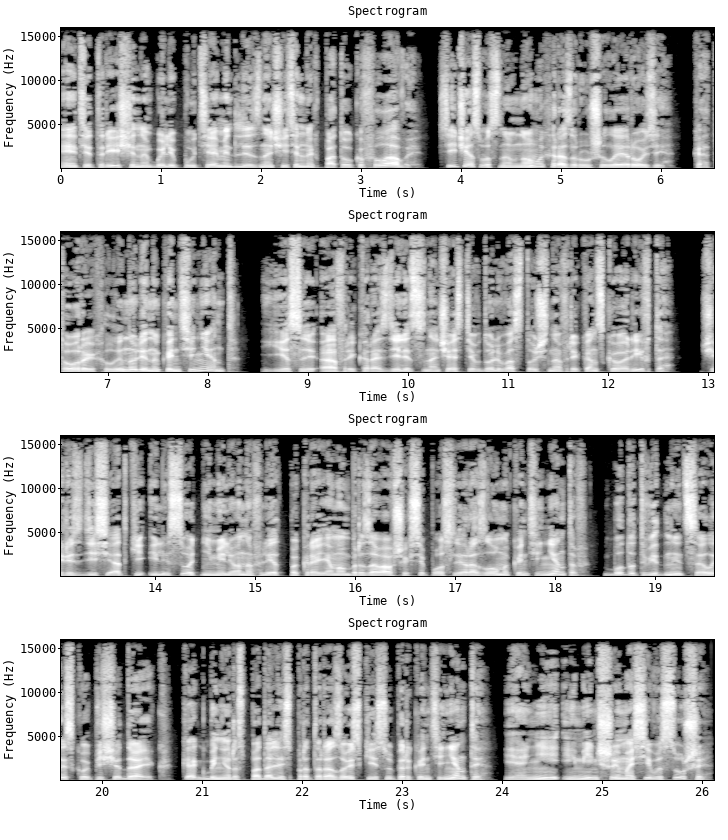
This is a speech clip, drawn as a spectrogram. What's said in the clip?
Эти трещины были путями для значительных потоков лавы, Сейчас в основном их разрушила эрозия, которые хлынули на континент. Если Африка разделится на части вдоль восточноафриканского рифта, через десятки или сотни миллионов лет по краям образовавшихся после разлома континентов будут видны целые скопища даек. Как бы ни распадались протерозойские суперконтиненты, и они, и меньшие массивы суши,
